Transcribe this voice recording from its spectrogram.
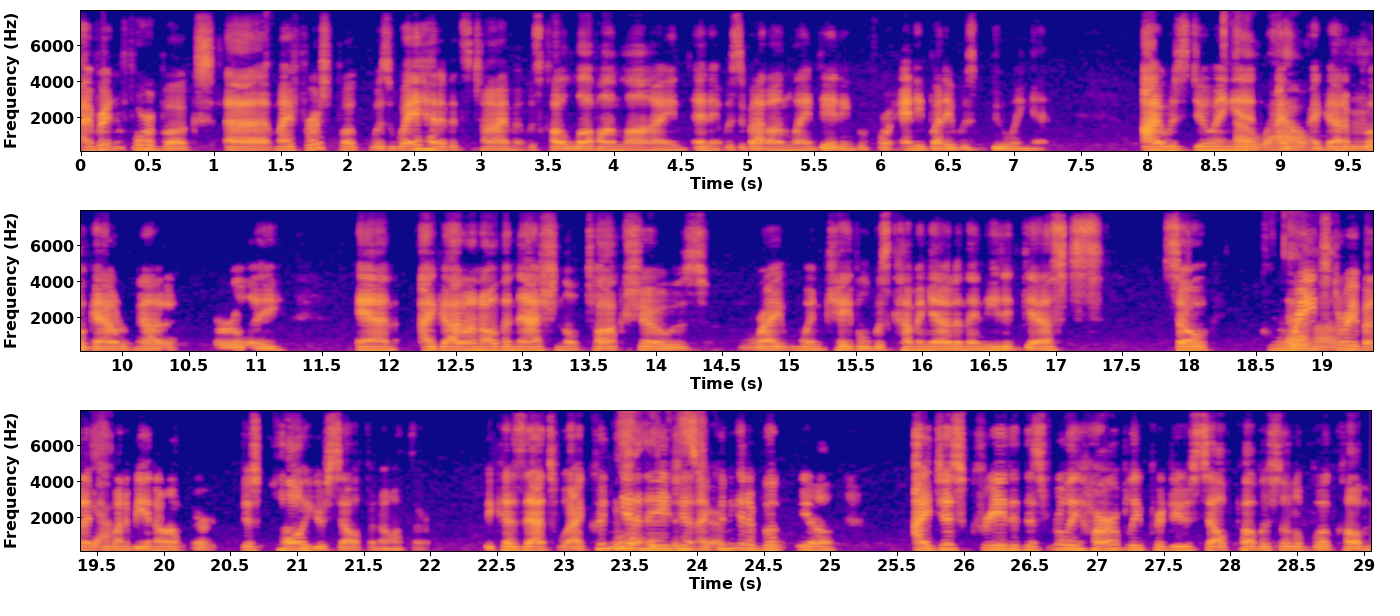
I've written four books. Uh, my first book was way ahead of its time. It was called Love Online, and it was about online dating before anybody was doing it. I was doing oh, it. Oh, wow. I, I, got mm-hmm. a book out about it early, and I got on all the national talk shows right when cable was coming out and they needed guests. So, great uh-huh. story about if yeah. you want to be an author. Just call yourself an author because that's why I couldn't get an agent. I couldn't get a book deal. I just created this really horribly produced, self published little book called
